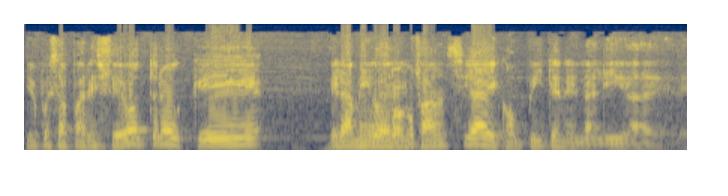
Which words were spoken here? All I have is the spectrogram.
Y después aparece otro que era amigo de la infancia y compiten en la liga de,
